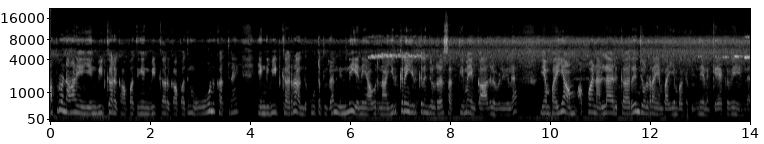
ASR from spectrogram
அப்புறம் நான் எங்கள் வீட்டுக்காரை காப்பாற்றுங்க எங்கள் வீட்டுக்காரை காப்பாற்றுங்க ஒவ்வொன்று கத்துறேன். எங்கள் வீட்டுக்காரர் அந்த கூட்டத்தில் தான் நின்று என்னை அவர் நான் இருக்கிறேன் இருக்கிறேன்னு சொல்கிறாரு சத்தியமாக என் காதில் விழுகலை. என் பையன் அம் அப்பா நல்லா இருக்காருன்னு சொல்கிறான் என் பையன் பக்கத்துலேருந்து எனக்கு கேட்கவே இல்லை.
